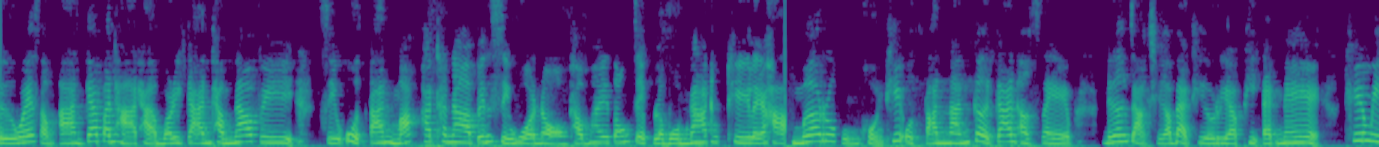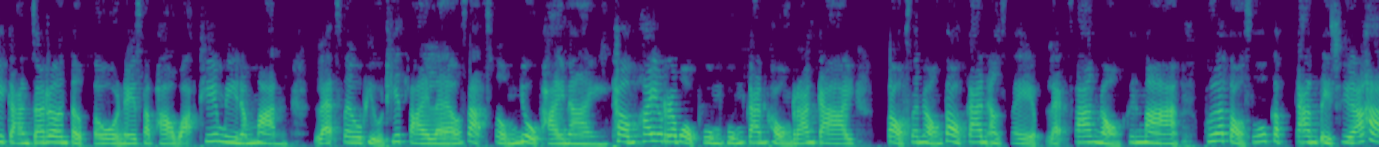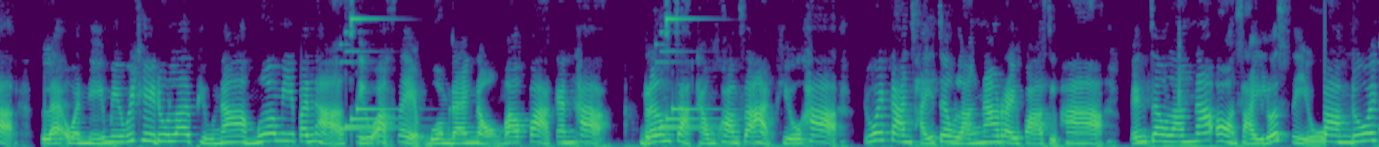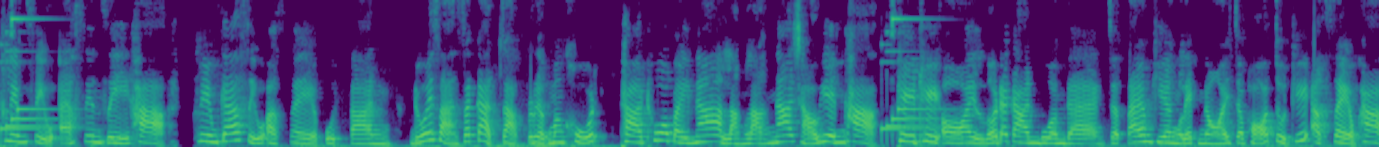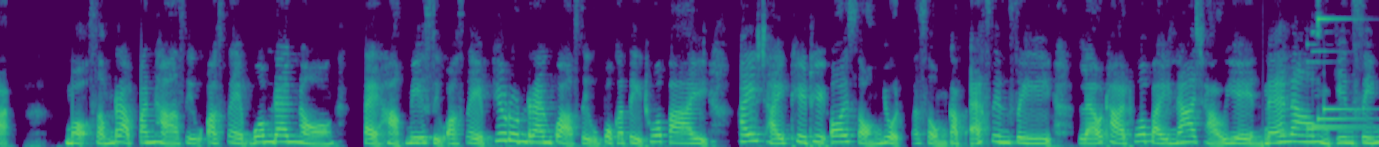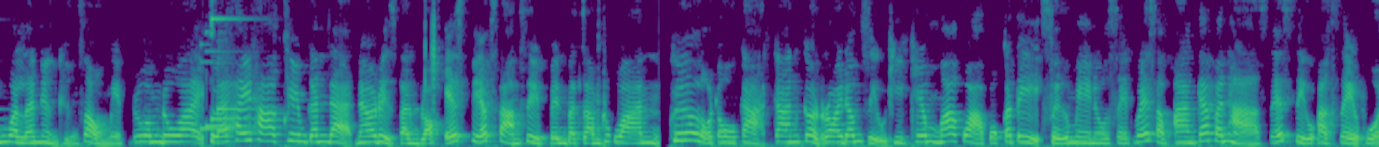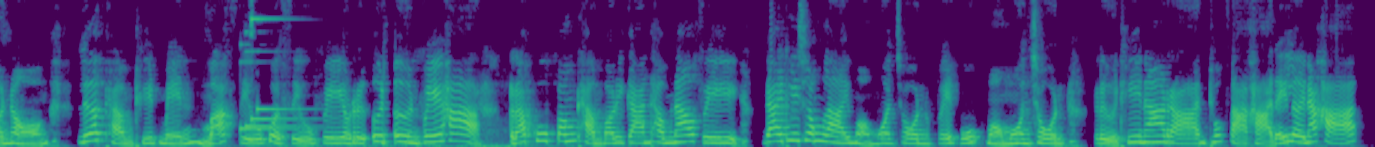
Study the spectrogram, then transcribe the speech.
ซื้อเวชสำอางแก้ปัญหาถามบริการทำหน้าฟรี สิวอุดตันมักพัฒนาเป็นสิวหัวหนองทำให้ต้องเจ็บระบมหน้าทุกทีเลยค่ะ เมื่อรูขุมขนที่อุดตันนั้นเกิดการอักเสบ เนื่องจากเชื้อแบคทีเรียพีแอคเน่ที่มีการเจริญเติบโตในสภาวะที่มีน้ำมัน และเซลล์ผิวที่ตายแล้วสะสมอยู่ภายในทำให้ระบบภูมิคุ้มกันของร่างกายตอบสนองต่อการอักเสบและสร้างหนองขึ้นมา เพื่อต่อสู้กับการติดเชื้อค่ะ และวันนี้มีวิธีดูแลผิวหน้าเมื่อมีปัญหาสิวอักเสบบวมแดงหนองมาฝากกันค่ะ เริ่มจากทำความสะอาดผิวค่ะ ด้วยการใช้เจลล้างหน้าไรฟ้า 15 เป็นเจลล้างหน้าอ่อนใสลดสิว ตามด้วยครีมสิวแอคซินซีค่ะ ครีมแก้สิวอักเสบอุดตัน ด้วยสารสกัดจากเปลือกมังคุดทาทั่วใบหน้าหลังล้างหน้าเช้าเย็นค่ะ PT Oil ลดอาการบวมแดง จะแต้มเพียงเล็กน้อยเฉพาะจุดที่อักเสบค่ะ เหมาะสำหรับปัญหาสิวอักเสบบวมแดงหนอง แต่หากมีสิวอักเสบที่รุนแรงกว่าสิวปกติทั่วไป ให้ใช้ TT Oil 2หยดผสมกับแอคซินซี แล้วทาทั่วใบหน้าเช้าเย็น แนะนำกินซิงค์วันละ 1-2 เม็ดร่วมด้วย และให้ทาครีมกันแดด n a r i s Sun Block SPF 30 เป็นประจำทุกวัน เพื่อลดโอกาสการเกิดรอยดำสิวที่เข้มมากกว่าปกติ ซื้อเมนูเซตเวชสำอางแก้ปัญหาเซตสิวอักเสบหัวหนอง เลือกทำทรีทเมนต์มาร์กสิวกดสิวฟรีหรืออื่นๆฟรีค่ะ รับคูปองถามบริการทำหน้าฟรี ได้ที่ช่องไลน์หมอมวลชน Facebook หมอมวลชน หรือที่หน้าร้านทุกสาขาได้เลยนะคะ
